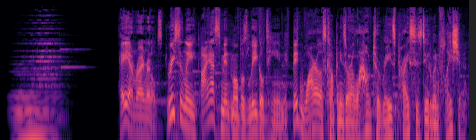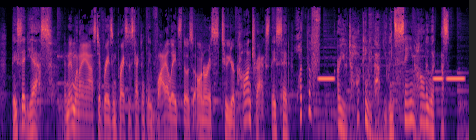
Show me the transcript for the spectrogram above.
Hey, I'm Ryan Reynolds. Recently, I asked Mint Mobile's legal team if big wireless companies are allowed to raise prices due to inflation. They said yes. And then when I asked if raising prices technically violates those onerous two year contracts, they said, What the f are you talking about, you insane Hollywood ass?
